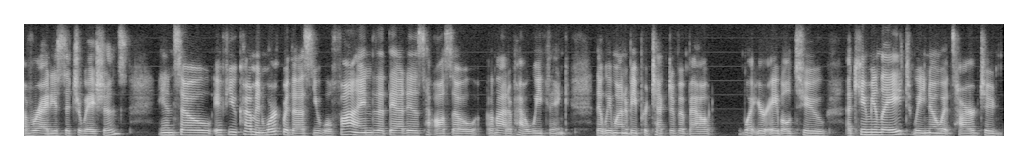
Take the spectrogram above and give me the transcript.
a variety of situations. And so, if you come and work with us, you will find that that is also a lot of how we think that we want to be protective about what you're able to accumulate. We know it's hard to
